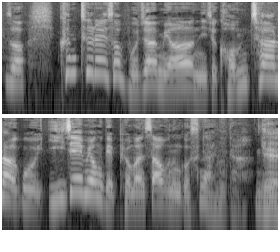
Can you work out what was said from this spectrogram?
그래서 큰 틀에서 보자면 이제 검찰하고 이재명 대표만 싸우는 것은 아니다. 예.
